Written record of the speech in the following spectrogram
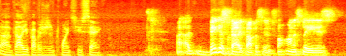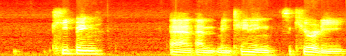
uh, value proposition points you say? Uh, biggest value proposition, for, honestly, is keeping and, and maintaining security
